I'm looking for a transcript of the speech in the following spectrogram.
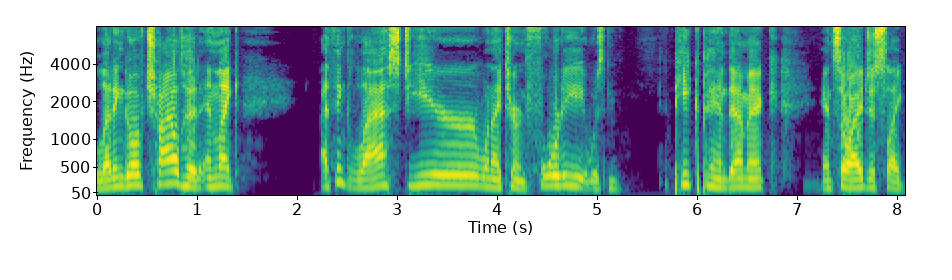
letting go of childhood. And like i think last year when i turned 40 it was peak pandemic. And so i just like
